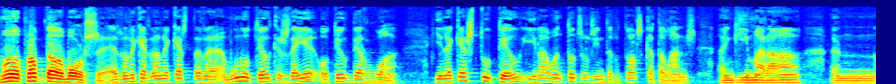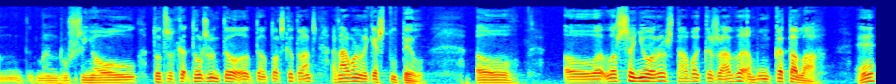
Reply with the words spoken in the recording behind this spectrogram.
Molt a prop de la Bolsa, era en aquest, en aquest, en un hotel que es deia Hotel de Rouen. I en aquest hotel hi anaven tots els intel·lectuals catalans, en Guimarà, en, en Rossinyol, tots, els- tots els intel·lectuals catalans anaven en aquest hotel. El, el, la senyora estava casada amb un català, eh?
